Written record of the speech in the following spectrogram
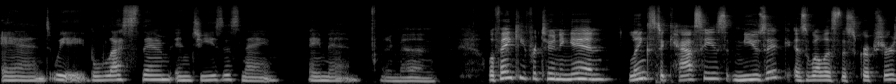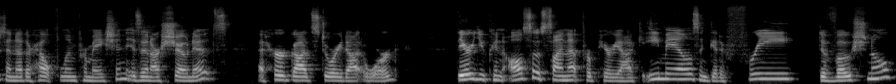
and we bless them in Jesus' name. Amen. Amen. Well, thank you for tuning in. Links to Cassy's music, as well as the scriptures and other helpful information, is in our show notes at hergodstory.org. There you can also sign up for periodic emails and get a free devotional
